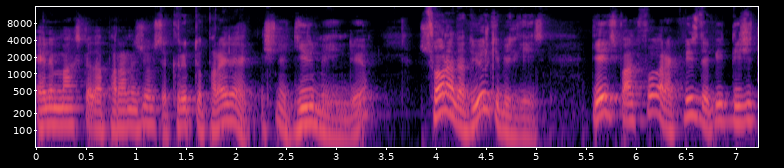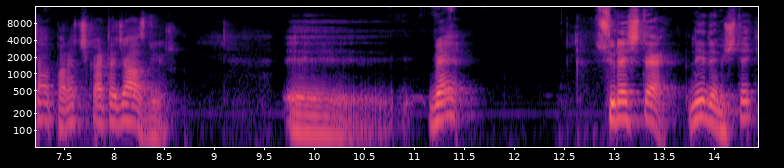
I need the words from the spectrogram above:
Elon Musk kadar paranız yoksa kripto parayla işine girmeyin diyor. Sonra da diyor ki Bill Gates, Gates Vakfı olarak biz de bir dijital para çıkartacağız diyor. Ee, ve süreçte ne demiştik?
